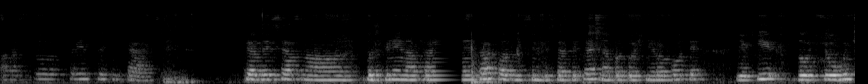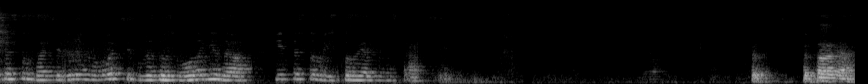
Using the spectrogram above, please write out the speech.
А 135. 50 на дошкільний навчальний заклад, 85 на поточні роботи, які до цього часу, в 22 році, були дозволені за підписом військової адміністрації. Питання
